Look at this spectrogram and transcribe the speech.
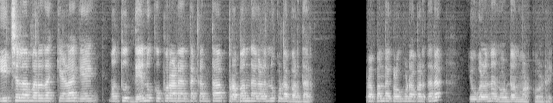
ಈಚಲ ಮರದ ಕೆಳಗೆ ಮತ್ತು ದೇನುಕು ಪುರಾಣ ಅಂತಕ್ಕಂಥ ಪ್ರಬಂಧಗಳನ್ನು ಕೂಡ ಬರ್ದಾರ. ಪ್ರಬಂಧಗಳು ಕೂಡ ಬರ್ದಾರ. ಇವುಗಳನ್ನ ನೋಟ್ ಡೌನ್ ಮಾಡ್ಕೊಳ್ರಿ.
